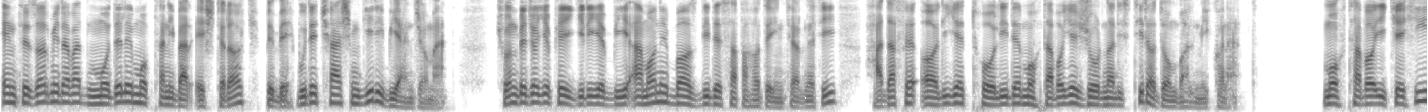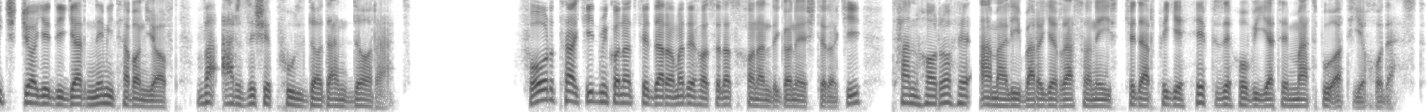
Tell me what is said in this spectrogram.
انتظار می رود مدل مبتنی بر اشتراک به بهبود چشمگیری بیانجامد چون به جای پیگیری بی امان بازدید صفحات اینترنتی هدف عالی تولید محتوای ژورنالیستی را دنبال می کند. محتوایی که هیچ جای دیگر نمی‌توان یافت و ارزش پول دادن دارد. فورد تأکید می کند که درآمد حاصل از خوانندگان اشتراکی تنها راه عملی برای رسانه است که در پی حفظ هویت مطبوعاتی خود است.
